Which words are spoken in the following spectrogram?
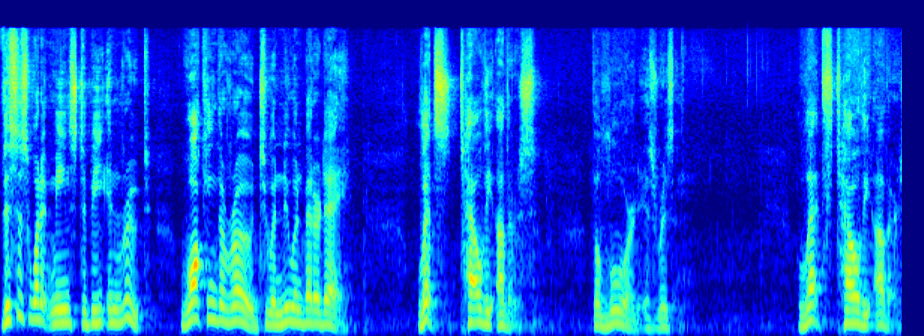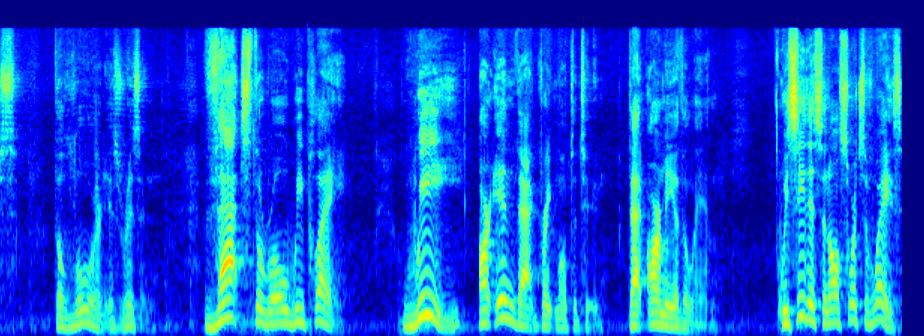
This is what it means to be en route, walking the road to a new and better day. Let's tell the others the Lord is risen. Let's tell the others the Lord is risen. That's the role we play we are in that great multitude, that army of the Lamb. We see this in all sorts of ways.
